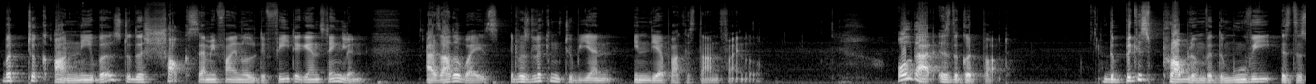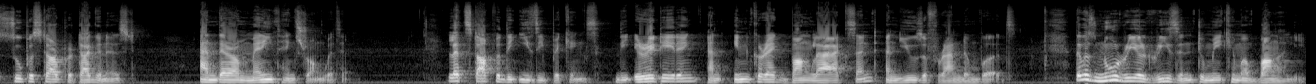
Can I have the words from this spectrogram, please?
but took our neighbours to the shock semi final defeat against England, as otherwise it was looking to be an India Pakistan final. All that is the good part. The biggest problem with the movie is the superstar protagonist and there are many things wrong with him. Let's start with the easy pickings the irritating and incorrect Bangla accent and use of random words. There was no real reason to make him a Bangali,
